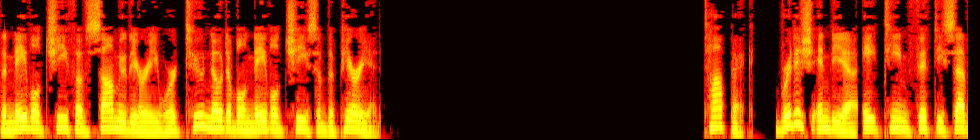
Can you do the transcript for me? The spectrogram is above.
the naval chief of Samudhiri were two notable naval chiefs of the period. British India 1857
